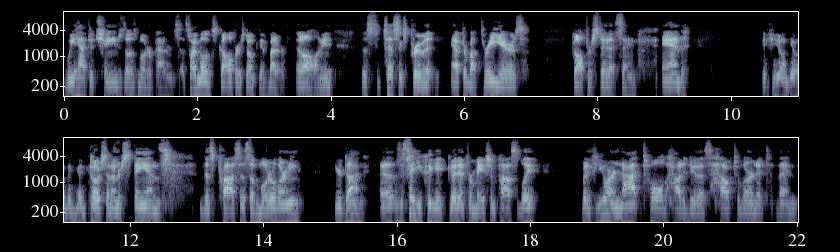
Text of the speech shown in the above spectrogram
We have to change those motor patterns. That's why most golfers don't get better at all. I mean, the statistics prove it. After about three years, golfers stay that same. And if you don't get with a good coach that understands this process of motor learning, you're done. And as I say, you could get good information possibly, but if you are not told how to do this, how to learn it, then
